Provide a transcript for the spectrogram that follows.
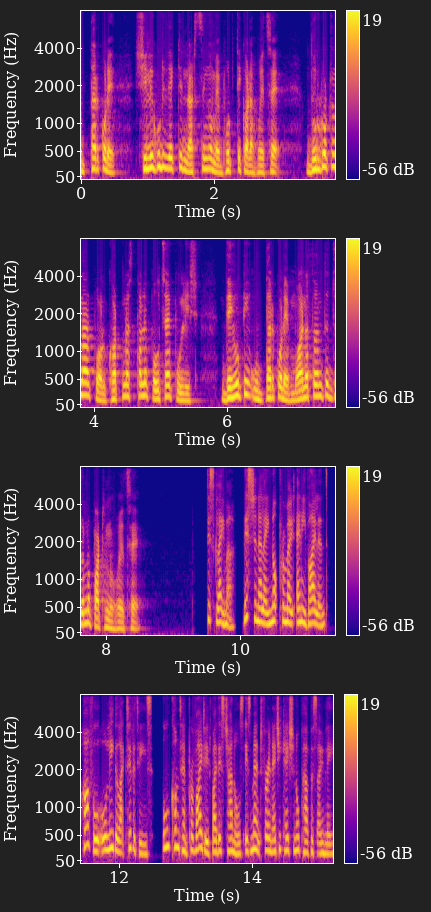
উদ্ধার করে শিলিগুড়ির একটি নার্সিংহোমে ভর্তি করা হয়েছে। দুর্ঘটনার পর ঘটনাস্থলে পৌঁছায় পুলিশ। দেহটি উদ্ধার করে ময়নাতদন্তের জন্য পাঠানো হয়েছে Disclaimer This channel may not promote any violent, harmful, or legal activities. All content provided by this channel is meant for an educational purpose only.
